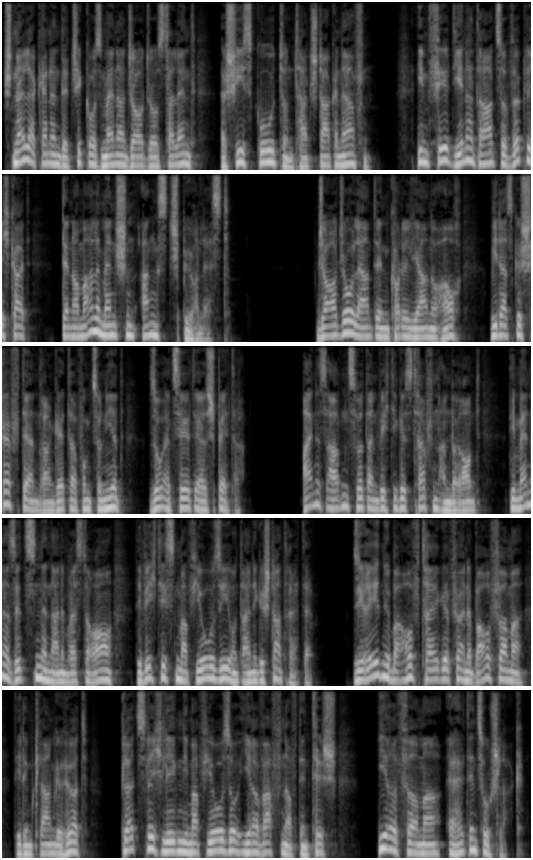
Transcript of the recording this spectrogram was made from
Schnell erkennen De Chicos Männer Giorgios Talent, er schießt gut und hat starke Nerven. Ihm fehlt jener Draht zur Wirklichkeit, der normale Menschen Angst spüren lässt. Giorgio lernt in Corigliano auch, wie das Geschäft der Ndrangheta funktioniert, so erzählt er es später. Eines Abends wird ein wichtiges Treffen anberaumt. Die Männer sitzen in einem Restaurant, die wichtigsten Mafiosi und einige Stadträte. Sie reden über Aufträge für eine Baufirma, die dem Clan gehört. Plötzlich legen die Mafioso ihre Waffen auf den Tisch Ihre Firma erhält den Zuschlag.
